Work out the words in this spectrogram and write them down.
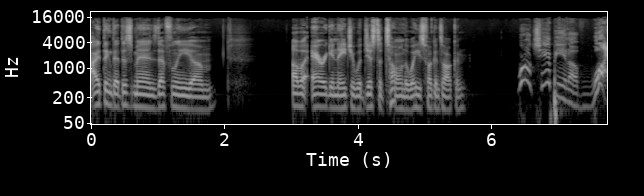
I think that this man is definitely um, of an arrogant nature with just the tone, the way he's fucking talking. World champion of what?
